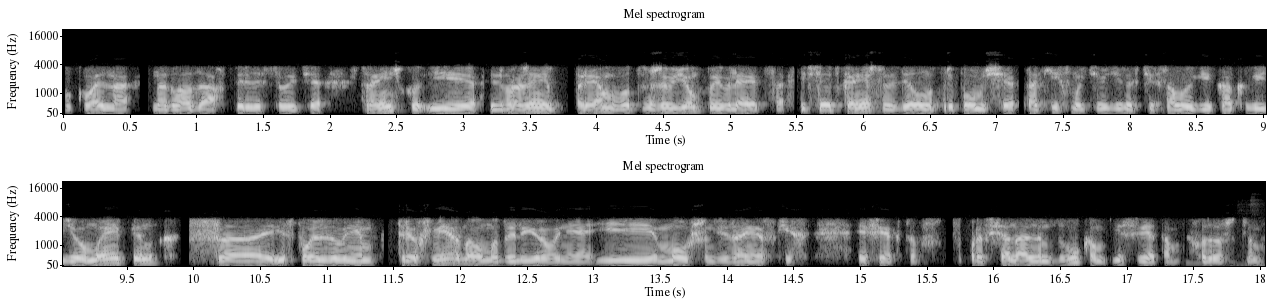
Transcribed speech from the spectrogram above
буквально на глазах. Перелистываете страничку, и изображение прямо вот живьем появляется. И все это, конечно, сделано при помощи таких мультимедийных технологий, как видеомэппинг с э, использованием трехмерного моделирования и моушен дизайнерских эффектов с профессиональным звуком и светом художественным.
